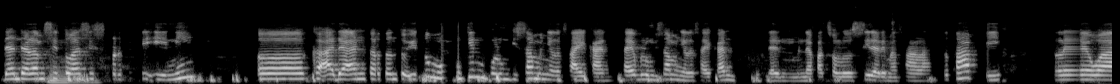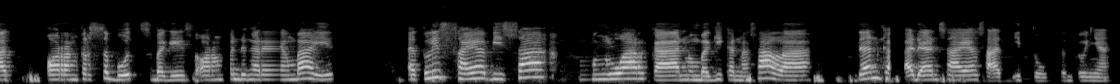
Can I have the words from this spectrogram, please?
Dan dalam situasi hmm. seperti ini, uh, keadaan tertentu itu mungkin belum bisa menyelesaikan. Saya belum bisa menyelesaikan dan mendapat solusi dari masalah. Tetapi lewat orang tersebut sebagai seorang pendengar yang baik, at least saya bisa mengeluarkan, membagikan masalah dan keadaan saya saat itu tentunya.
